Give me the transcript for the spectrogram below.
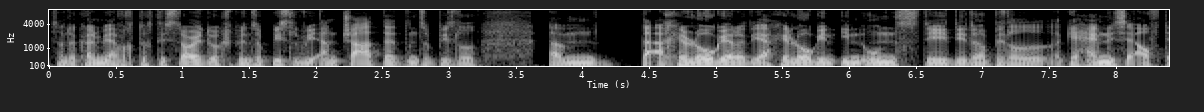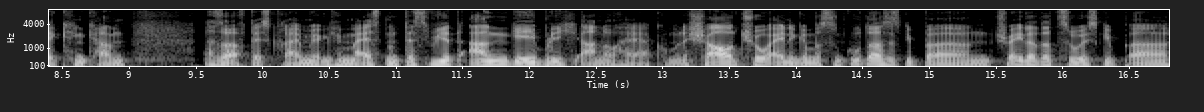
sondern da kann ich mir einfach durch die Story durchspielen, so ein bisschen wie Uncharted und so ein bisschen ähm, der Archäologe oder die Archäologin in uns, die, die da ein bisschen Geheimnisse aufdecken kann. Also auf das freue ich mich eigentlich am meisten. Und das wird angeblich auch noch herkommen. Es schaut schon einigermaßen gut aus. Es gibt äh, einen Trailer dazu, es gibt äh, ein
